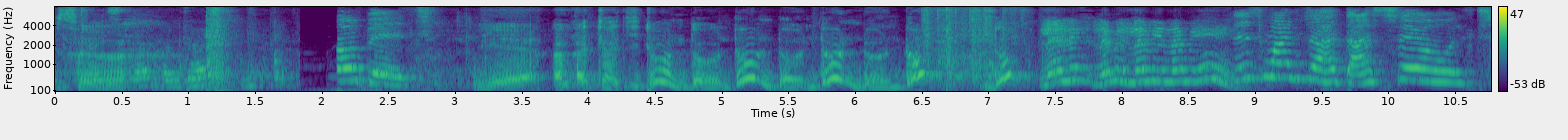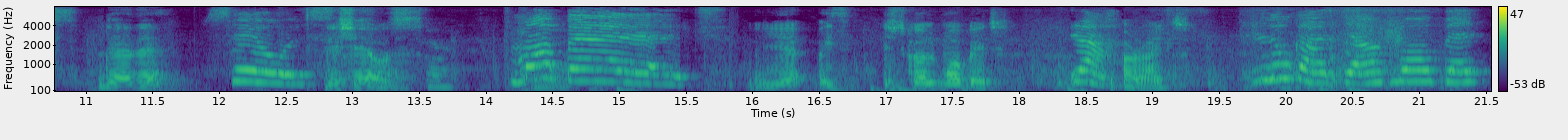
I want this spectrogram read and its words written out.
so. Stop it. Yeah. Ah, I'm not charging. Don't don't don't don't don't don't don't. Let me let me let me let me. This one's are the shells. They are the shells. The shells. Yeah. Muppets. Yeah. It's, it's called Mobet. Yeah. All right. Look at the Muppet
